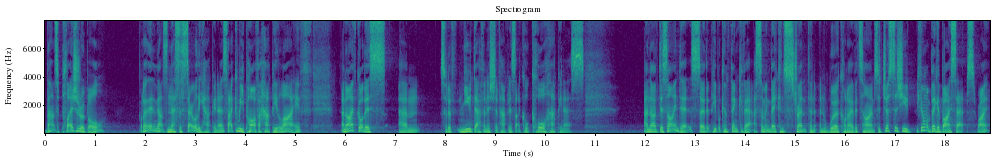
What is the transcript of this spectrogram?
That's pleasurable, but I don't think that's necessarily happiness. That can be part of a happy life. And I've got this um, sort of new definition of happiness that I call core happiness. And I've designed it so that people can think of it as something they can strengthen and work on over time. So just as you, if you want bigger biceps, right?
